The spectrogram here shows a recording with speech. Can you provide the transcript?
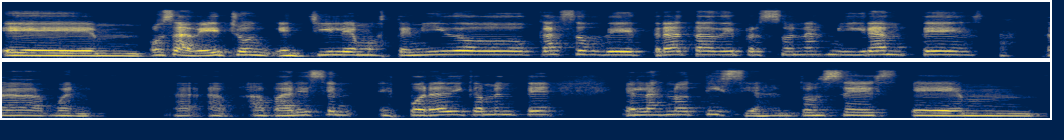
Eh, o sea, de hecho, en, Chile hemos tenido casos de trata de personas migrantes, hasta, bueno, aparecen esporádicamente en las noticias. Entonces, em,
